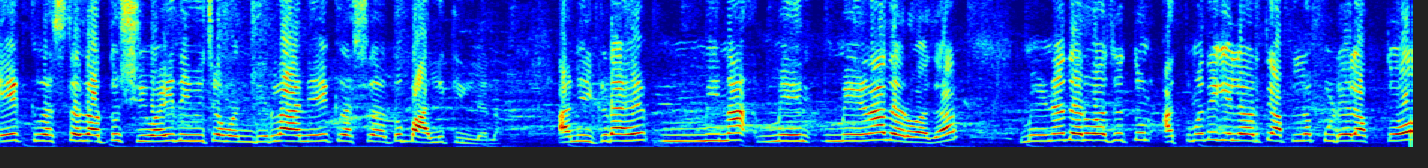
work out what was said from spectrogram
एक रस्ता जातो शिवाई देवीच्या मंदिरला आणि एक रस्ता जातो बाली किल्ल्याला. आणि इकडं आहे मीना मे मेणा दरवाजा. मेणा दरवाजातून आतमध्ये गेल्यावरती आपल्याला पुढे लागतो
